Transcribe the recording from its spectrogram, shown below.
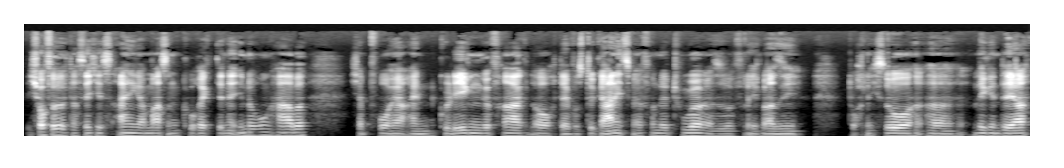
Ich hoffe, dass ich es einigermaßen korrekt in Erinnerung habe. Ich habe vorher einen Kollegen gefragt, auch der wusste gar nichts mehr von der Tour. Also vielleicht war sie doch nicht so äh, legendär.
